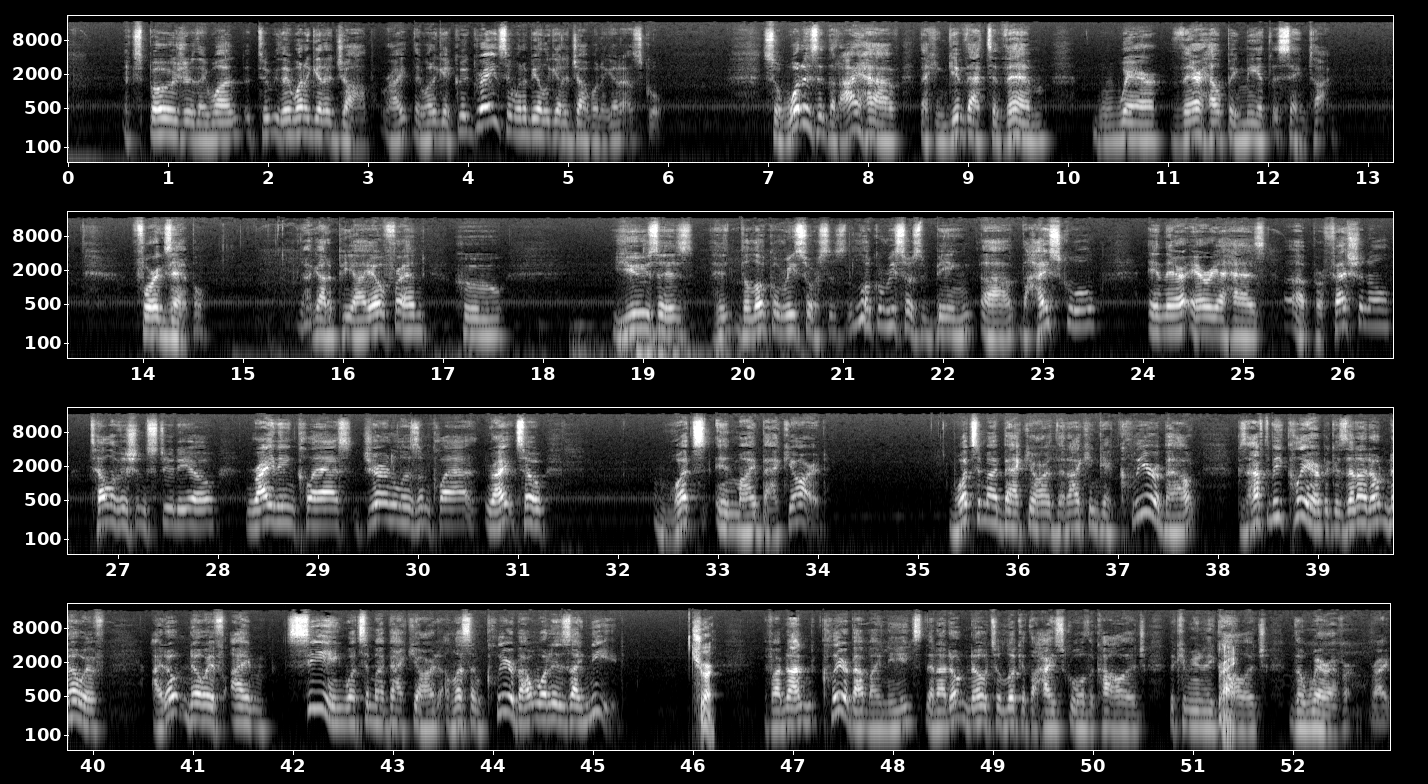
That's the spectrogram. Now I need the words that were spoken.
exposure. They want to. They want to get a job, right? They want to get good grades. They want to be able to get a job when they get out of school. So, what is it that I have that can give that to them, where they're helping me at the same time? For example, I got a PIO friend who uses his, the local resources. The local resources being uh, the high school in their area has a professional television studio, writing class, journalism class, right? So, what's in my backyard? What's in my backyard that I can get clear about? Because I have to be clear because then I don't know if I don't know if I'm seeing what's in my backyard unless I'm clear about what it is I need. Sure. If I'm not clear about my needs, then I don't know to look at the high school, the college, the community Right. college, the wherever, right?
